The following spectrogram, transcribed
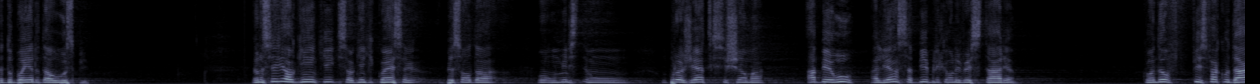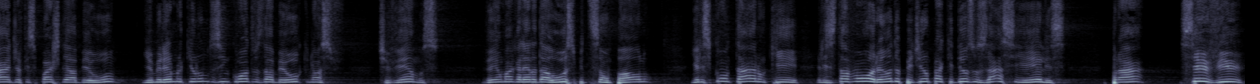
é do banheiro da USP. Eu não sei se alguém aqui, se alguém que conhece o pessoal da um, um, um projeto que se chama ABU, Aliança Bíblica Universitária. Quando eu fiz faculdade, eu fiz parte da ABU, e eu me lembro que num dos encontros da ABU que nós tivemos, veio uma galera da USP de São Paulo, e eles contaram que eles estavam orando, pedindo para que Deus usasse eles para servir.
